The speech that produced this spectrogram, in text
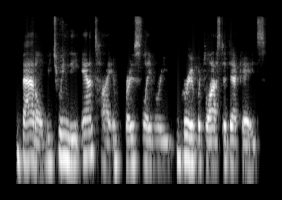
battle between the anti and pro-slavery group, which lasted decades.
